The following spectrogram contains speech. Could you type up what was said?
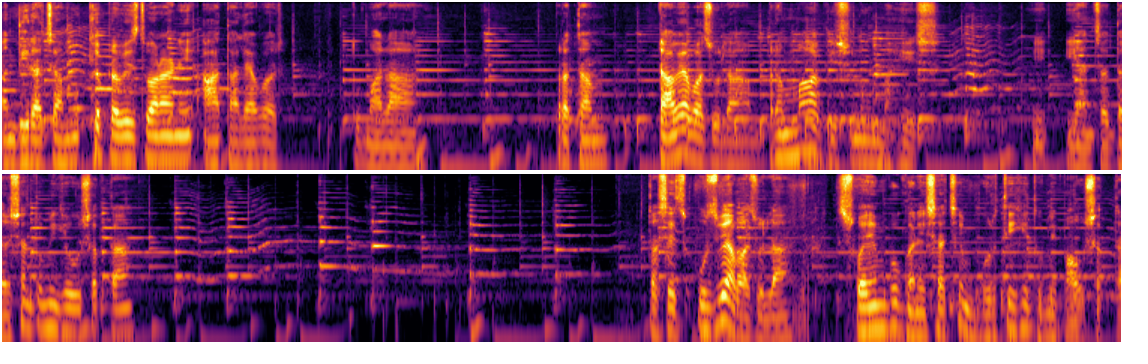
मंदिराच्या मुख्य प्रवेशद्वाराने आत आल्यावर तुम्हाला प्रथम डाव्या बाजूला ब्रह्मा विष्णू महेश यांचं दर्शन तुम्ही घेऊ शकता. तसेच उजव्या बाजूला स्वयंभू गणेशाची मूर्तीही तुम्ही पाहू शकता.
